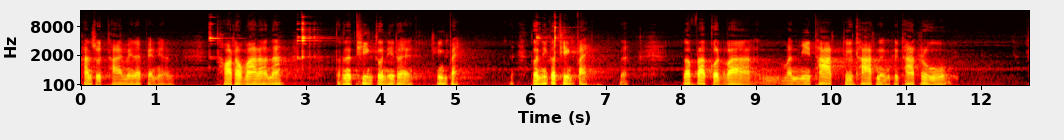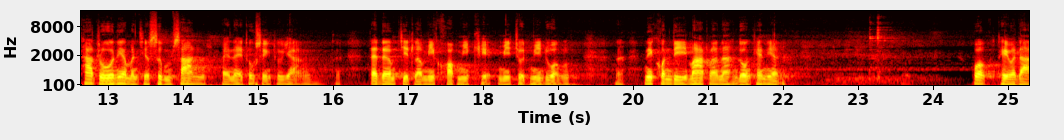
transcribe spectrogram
ขั้นสุดท้ายไม่ได้เป็นอย่างนั้นถอดออกมาแล้วนะตอนนี้ทิ้งตัวนี้ด้วยทิ้งไป ตัวนี้ก็ทิ้งไปนะแล้วปรากฏว่ามันมีธาตุอยู่ธาตุหนึ่งคือธาตุรู้ธาตุรู้เนี่ยมันจะซึมซ่านไปในทุกสิ่งทุกอย่าง แต่เดิมจิตเรามีขอบมีเขต มีจุดมีดวงนะนี่คนดีมากแล้วนะ ดวงแค่นี้พวกเทวดา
